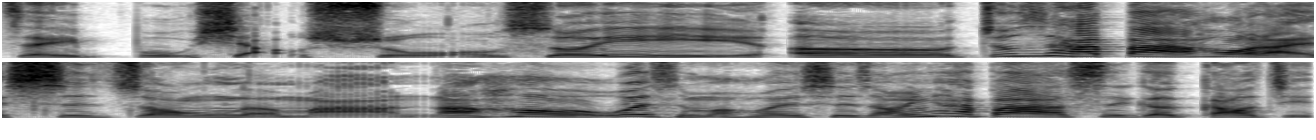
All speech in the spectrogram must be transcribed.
这一部小说，所以呃，就是他爸后来失踪了嘛，然后为什么会失踪？因为他爸爸是一个高级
